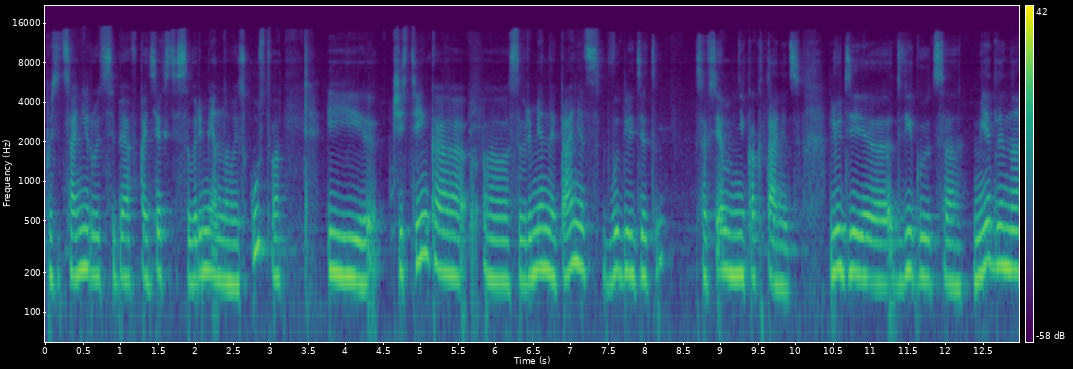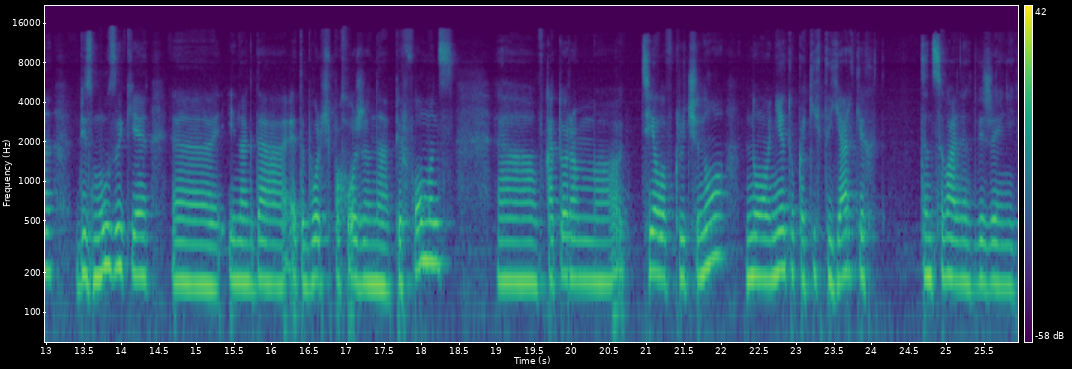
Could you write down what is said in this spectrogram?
позиционирует себя в контексте современного искусства и частенько э, современный танец выглядит совсем не как танец. Люди двигаются медленно, без музыки. Э, иногда это больше похоже на перформанс, э, в котором э, тело включено, но нету каких-то ярких танцевальных движений.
